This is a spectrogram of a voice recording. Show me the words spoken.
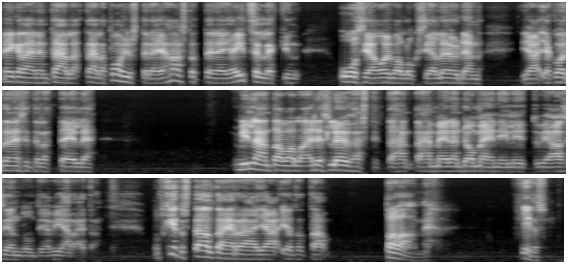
meikäläinen täällä, täällä pohjustelee ja haastattelee ja itsellekin uusia oivalluksia löydän ja, ja koitan esitellä teille millään tavalla edes löyhästi tähän, tähän meidän domeeniin liittyviä asiantuntijavieraita. Mutta kiitos tältä erää ja, ja tota, palaamme. Kiitos.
